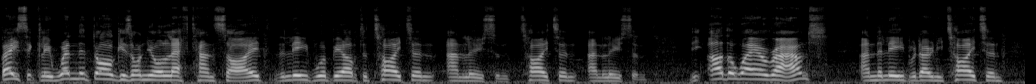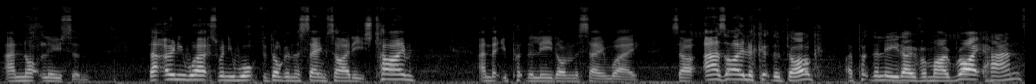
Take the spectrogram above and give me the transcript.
Basically, when the dog is on your left-hand side, the lead will be able to tighten and loosen, tighten and loosen. The other way around, and the lead would only tighten and not loosen. That only works when you walk the dog on the same side each time and that you put the lead on the same way. So as I look at the dog, I put the lead over my right hand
